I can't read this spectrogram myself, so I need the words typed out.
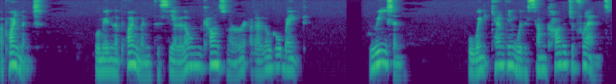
Appointment. We made an appointment to see a loan counselor at a local bank. Reason. We went camping with some college friends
